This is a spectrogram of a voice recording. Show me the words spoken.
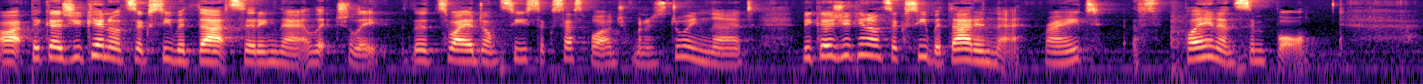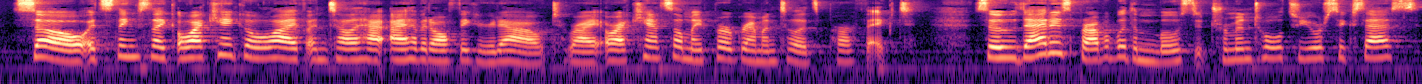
Uh, because you cannot succeed with that sitting there, literally. That's why I don't see successful entrepreneurs doing that. Because you cannot succeed with that in there, right? It's plain and simple. So it's things like, oh, I can't go live until I, ha- I have it all figured out, right? Or I can't sell my program until it's perfect. So that is probably the most detrimental to your success.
